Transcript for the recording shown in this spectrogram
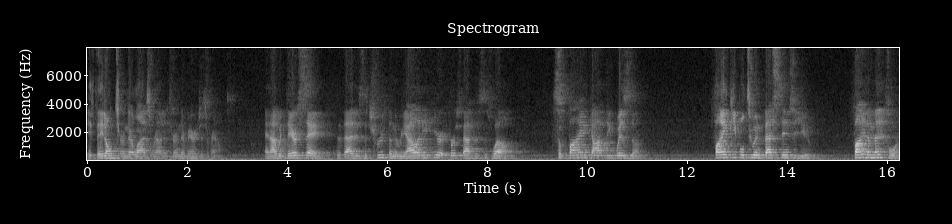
if they don't turn their lives around and turn their marriages around. And I would dare say that that is the truth and the reality here at First Baptist as well. So find godly wisdom. Find people to invest into you. Find a mentor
